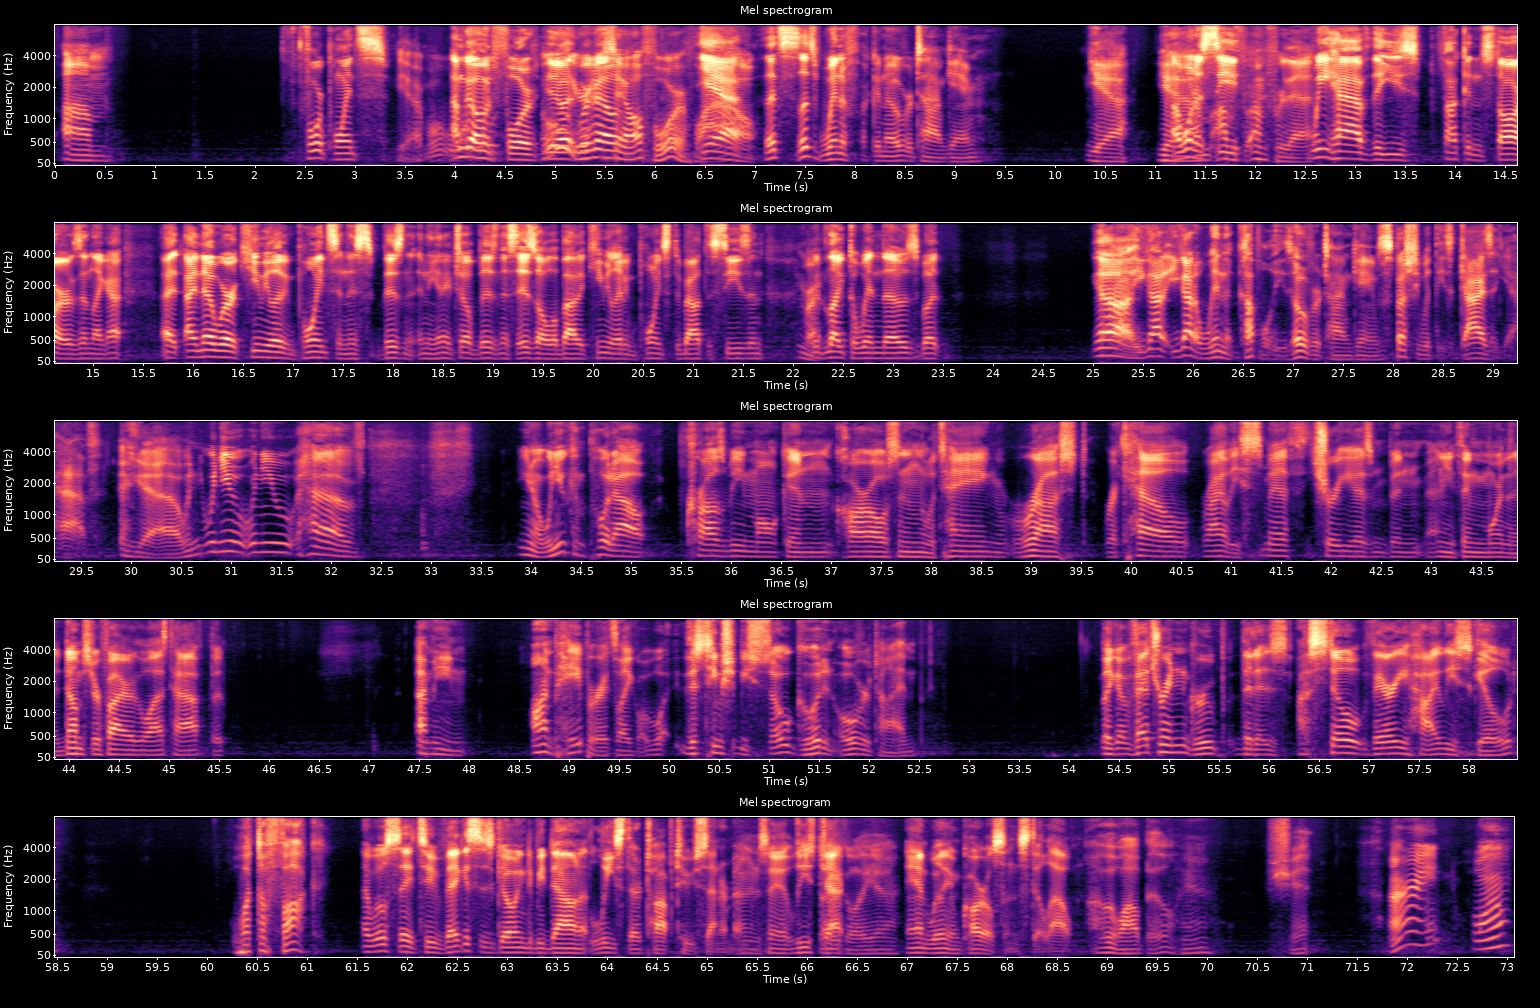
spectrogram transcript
Um. Four points. Yeah. well, I'm going for. You Oh, know, you're we're gonna say all four. Wow. Yeah, let's let's win a fucking overtime game. Yeah. Yeah. I wanna see- I'm, I'm for that. we have these fucking stars and like I, I I know we're accumulating points in this business in the NHL business is all about accumulating points throughout the season. Right. We'd like to win those, but yeah, you got to you got to win a couple of these overtime games, especially with these guys that you have. Yeah, when when you when you have, you know, when you can put out Crosby, Malkin, Karlsson, Letang, Rust, Rakell, Reilly Smith. Sure, he hasn't been anything more than a dumpster fire the last half, but I mean, on paper, it's like what, this team should be so good in overtime. Like a veteran group that is uh, still very highly skilled. What the fuck? I will say too, Vegas is going to be down at least their top two centermen. I'm going to say at least Jack- Eichel, yeah. and William Karlsson's still out. Oh, Wild Bill, yeah. Shit. All right. Well,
